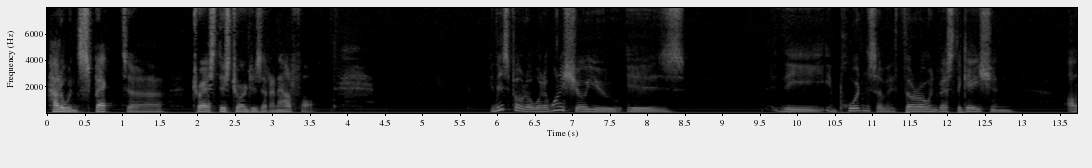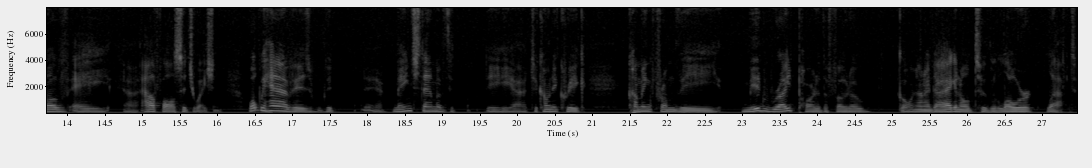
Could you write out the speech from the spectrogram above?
how to inspect uh, trash discharges at an outfall. In this photo, what I want to show you is the importance of a thorough investigation of a uh, outfall situation. What we have is the uh, main stem of the, the uh, Creek coming from the mid-right part of the photo going on a diagonal to the lower left.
